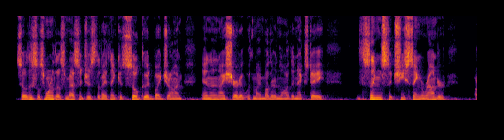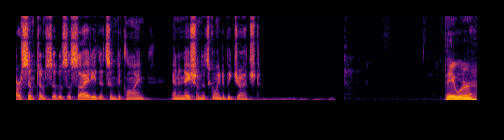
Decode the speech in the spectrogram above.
So this was one of those messages that I think is so good by John. And then I shared it with my mother-in-law the next day. The things that she's seeing around her are symptoms of a society that's in decline and a nation that's going to be judged. They were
